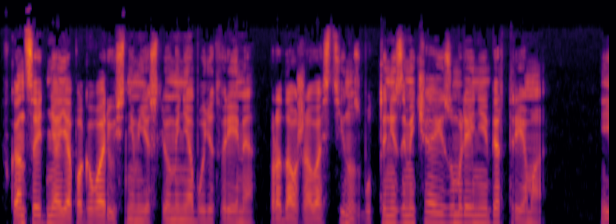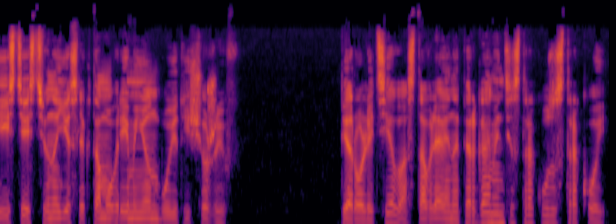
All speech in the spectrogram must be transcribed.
«В конце дня я поговорю с ним, если у меня будет время», — продолжал Астинус, будто не замечая изумления Бертрема. «И, естественно, если к тому времени он будет еще жив». Перо летело, оставляя на пергаменте строку за строкой.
